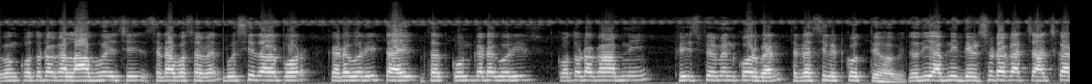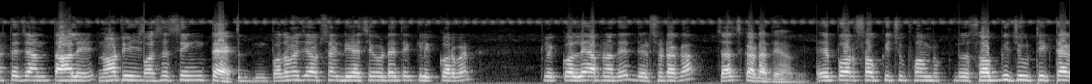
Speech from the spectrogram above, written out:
এবং কত টাকা লাভ হয়েছে সেটা বসাবেন। বসিয়ে দেওয়ার পর ক্যাটাগরি টাইপ অর্থাৎ কোন ক্যাটাগরির কত টাকা আপনি ফিস পেমেন্ট করবেন, সেটা সিলেক্ট করতে হবে। যদি আপনি দেড়শো টাকা চার্জ কাটতে চান, তাহলে নট ইজ প্রসেসিং ট্যাক্স প্রথমে যে অপশানটি আছে, ওটাতে ক্লিক করবেন। ক্লিক করলে আপনাদের দেড়শো টাকা চার্জ কাটাতে হবে। এরপর সব কিছু ফর্ম সব কিছু ঠিকঠাক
